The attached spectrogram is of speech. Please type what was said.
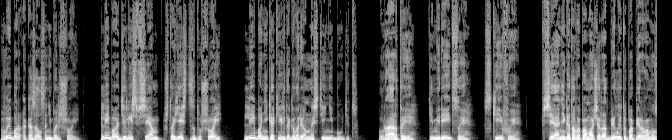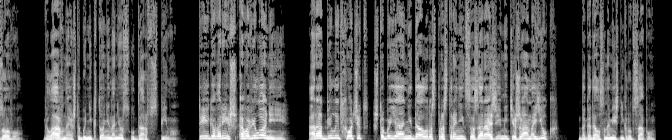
выбор оказался небольшой. Либо делись всем, что есть за душой, либо никаких договоренностей не будет. Урарты, кемерийцы, скифы — все они готовы помочь Радбилыту по первому зову. Главное, чтобы никто не нанес удар в спину. «Ты говоришь о Вавилонии? Арат Белыт хочет, чтобы я не дал распространиться заразе мятежа на юг», — догадался наместник Руцапу.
